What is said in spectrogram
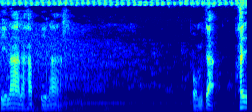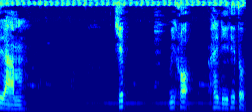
ปีหน้านะครับ ปีหน้า ผมจะพยายาม คิดวิเคราะห์ให้ดีที่สุด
